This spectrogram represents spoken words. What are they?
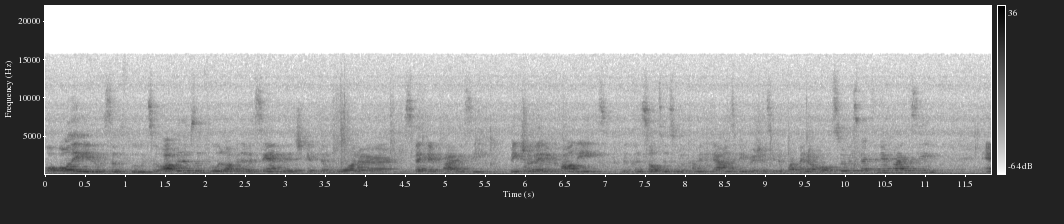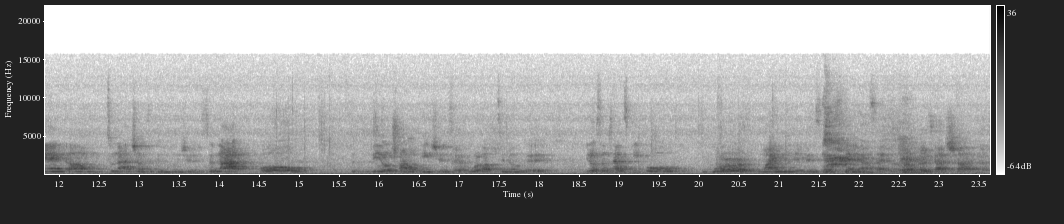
all, they needed was some food. So offer them some food, offer them a sandwich, get them water, respect their privacy, make sure that your colleagues, the consultants who are coming down to the emergency department are also respecting their privacy and um, do not jump to conclusions. So not all the male trauma patients are, were up to no good. You know, sometimes people were minding their business, standing outside the door and got shot.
